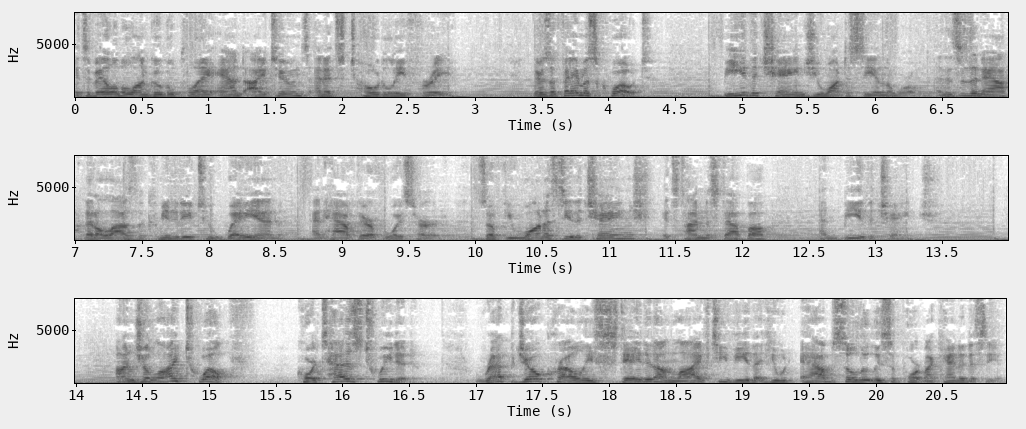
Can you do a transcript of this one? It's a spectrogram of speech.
It's available on Google Play and iTunes, and it's totally free. There's a famous quote Be the change you want to see in the world. And this is an app that allows the community to weigh in and have their voice heard. So if you want to see the change, it's time to step up and be the change. On July 12th, Cortez tweeted Rep. Joe Crowley stated on live TV that he would absolutely support my candidacy.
